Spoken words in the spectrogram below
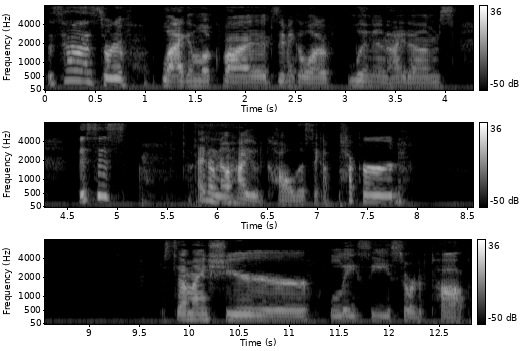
This has sort of Lagenlook vibes. They make a lot of linen items. This is, I don't know how you would call this, like a puckered semi-sheer lacy sort of top.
